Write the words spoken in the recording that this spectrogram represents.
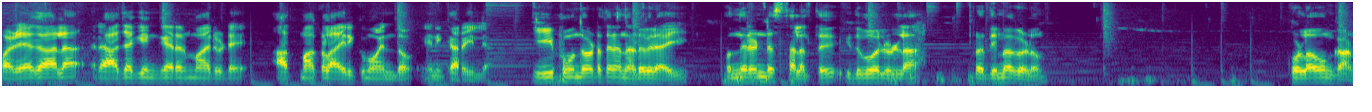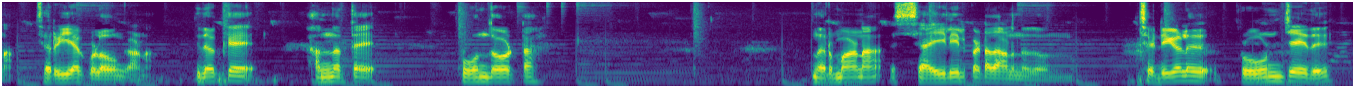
പഴയകാല രാജകിങ്കരന്മാരുടെ ആത്മാക്കളായിരിക്കുമോ എന്തോ എനിക്കറിയില്ല. ഈ പൂന്തോട്ടത്തിന് നടുവിലായി ഒന്ന് രണ്ട് സ്ഥലത്ത് ഇതുപോലുള്ള പ്രതിമകളും കുളവും കാണാം. ചെറിയ കുളവും കാണാം. ഇതൊക്കെ അന്നത്തെ പൂന്തോട്ട നിർമ്മാണ ശൈലിയിൽപ്പെട്ടതാണെന്ന് തോന്നുന്നു. ചെടികൾ പ്രൂൺ ചെയ്ത്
